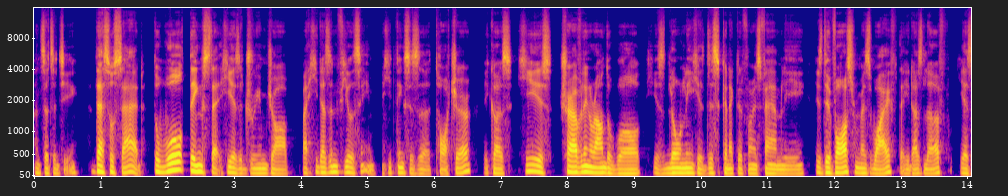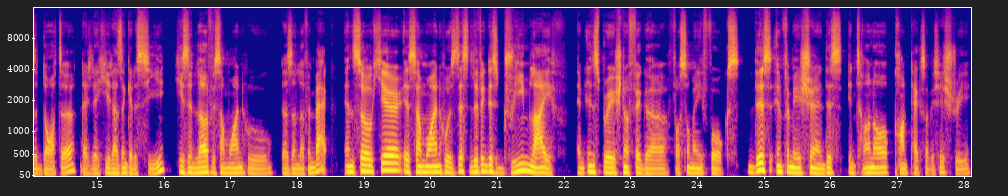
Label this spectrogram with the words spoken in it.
uncertainty. That's so sad. The world thinks that he has a dream job but he doesn't feel the same. He thinks it's a torture because he is traveling around the world. He is lonely. He's disconnected from his family. He's divorced from his wife that he does love. He has a daughter that he doesn't get to see. He's in love with someone who doesn't love him back. And so here is someone who is just living this dream life an inspirational figure for so many folks. This information, this internal context of his history,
